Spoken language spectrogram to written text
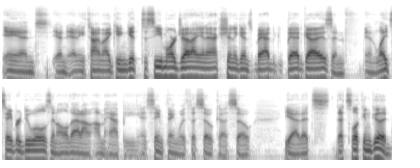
And and anytime I can get to see more Jedi in action against bad bad guys and and lightsaber duels and all that, I'm, I'm happy. And same thing with Ahsoka. So yeah, that's that's looking good,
